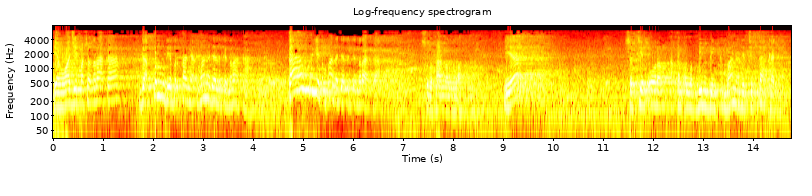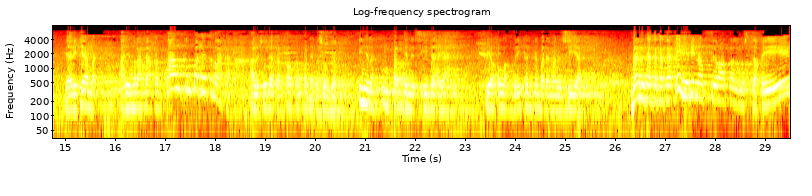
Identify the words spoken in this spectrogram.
Yang wajib masuk neraka. Tidak perlu dia bertanya mana jalan ke neraka. Tahu dia mana jalan ke neraka. Subhanallah. Ya. Setiap orang akan Allah bimbing ke mana dia ciptakan. Di hari kiamat. Ahli neraka akan tahu tempatnya ke neraka. Ahli surga akan tahu tempatnya ke surga. Inilah empat jenis hidayah yang Allah berikan kepada manusia. Dan kata-kata ihdinas siratal mustaqim,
